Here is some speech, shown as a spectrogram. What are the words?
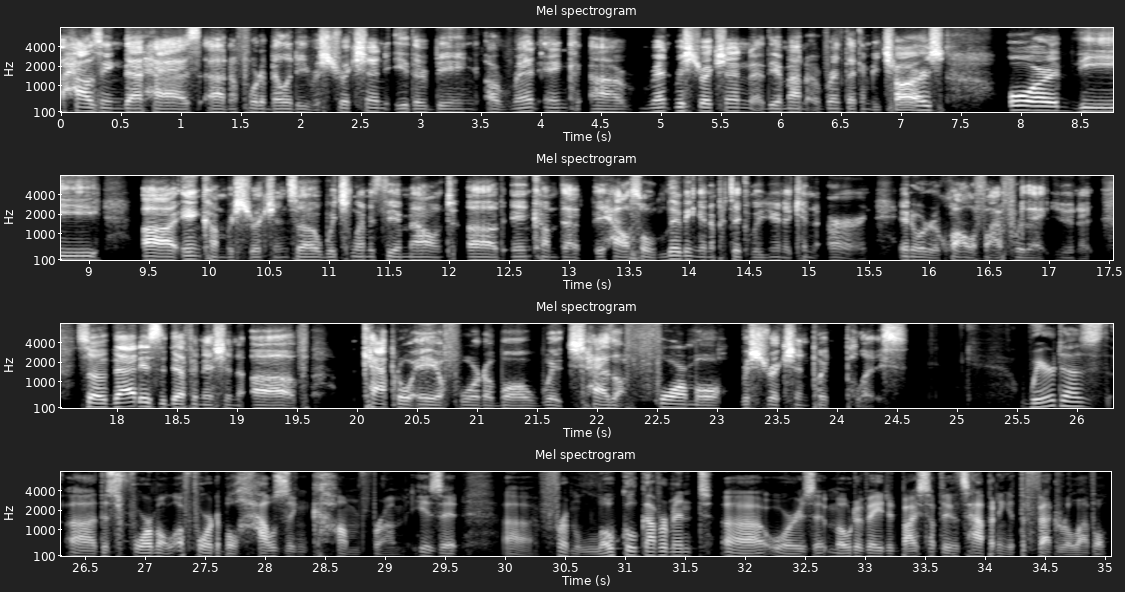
housing that has an affordability restriction, either being a rent inc- uh, rent restriction, the amount of rent that can be charged, or the uh, income restriction, so which limits the amount of income that the household living in a particular unit can earn in order to qualify for that unit. So that is the definition of capital A affordable, which has a formal restriction put in place. Where does uh, this formal affordable housing come from? Is it uh, from local government uh, or is it motivated by something that's happening at the federal level?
